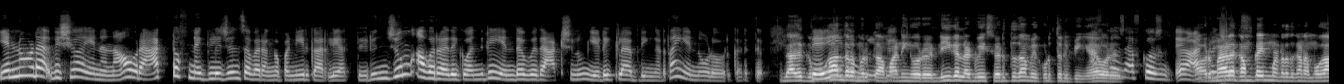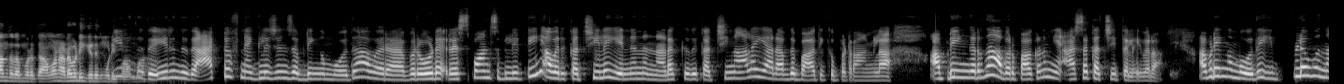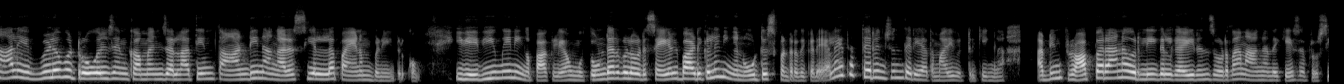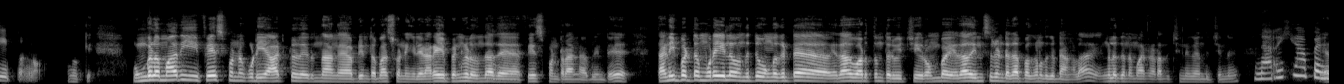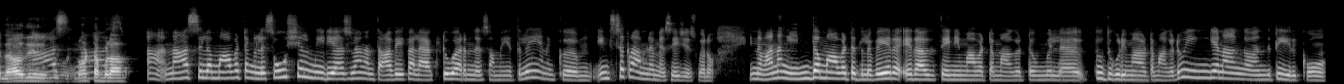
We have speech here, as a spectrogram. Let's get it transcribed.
என்னோட விஷயம் என்னன்னா ஒரு ஆக்ட் ஆஃப் நெக்லிஜென்ஸ் அவர் அங்க பண்ணியிருக்காரு இல்லையா? தெரிஞ்சும் அவர் அதுக்கு வந்துட்டு எந்த வித ஆக்ஷனும் எடுக்கல அப்படிங்கிறது தான் என்னோட ஒரு கருத்து. அதுக்கு முகாந்திரம். இருக்காமா? நீங்க ஒரு லீகல் அட்வைஸ் எடுத்து தான் போய் கொடுத்துருப்பீங்க. அஹ் அவர் மேல கம்ப்ளைண்ட் பண்றதுக்கான முகாந்திரம் இருக்காம? நடவடிக்கை எடுக்க முடியுமா? இருந்தது இருந்தது. ஆக்ட் ஆஃப் நெக்லிஜென்ஸ் அப்படிங்கும்போது அவர் அவரோட ரெஸ்பான்சிபிலிட்டி அவர் கட்சியில என்னென்ன நடக்குது கட்சினால யாராவது பாதிக்கப்படுறாங்களா அப்படிங்கறத அவர் பார்க்கணும் ஆஸ் அ கட்சி தலைவரா. அப்படிங்கும்போது இவ்வளவு நாள் இவ்வளவு ட்ரோல்ஸ் அண்ட் கமெண்ட்ஸ் எல்லாத்தையும் தாண்டி நாங்க அரசியல்ல பயணம் பண்ணிட்டு இருக்கோம் இது எதையுமே நீங்க பார்க்கலையா? உங்க தொண்டர்களோட செயல்பாடுகளை நீங்க நோட்டீஸ் பண்றது கிடையாது. இதை தெரிஞ்சும் தெரியாத மாதிரி விட்டுருக்கீங்களா? அப்படின்னு ப்ராப்பரான ஒரு லீகல் கைடன்ஸோடு தான் நாங்க அந்த கேஸை ப்ரொசீட் பண்ணோம். ஓகே உங்களை மாதிரி ஃபேஸ் பண்ணக்கூடிய ஆட்கள் இருந்தாங்க அப்படின்ற மாதிரி சொன்னீங்களே நிறைய பெண்கள் வந்து அதை ஃபேஸ் பண்றாங்க அப்படின்ட்டு. தனிப்பட்ட முறையில வந்துட்டு உங்ககிட்ட ஏதாவது வருத்தம் தெரிவிச்சு ரொம்ப ஏதாவது இன்சிடென்ட் ஏதாவது பகிர்ந்துக்கிட்டாங்களா? எங்களுக்கு இந்த மாதிரி நடந்துச்சுன்னு வந்துச்சுன்னு நிறைய பெண்கள். ஏதாவது நோட்டபிளா நான் சில மாவட்டங்களில் சோஷியல் மீடியாஸ்லாம் நான் தாவேக்கால் ஆக்டிவாக இருந்த சமயத்தில் எனக்கு இன்ஸ்டாகிராமில் மெசேஜஸ் வரும். இந்த மாதிரி நாங்கள் இந்த மாவட்டத்தில் வேறு ஏதாவது தேனி மாவட்டமாகட்டும் இல்லை தூத்துக்குடி மாவட்டமாகட்டும் இங்கே நாங்கள் வந்துட்டு இருக்கோம்.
